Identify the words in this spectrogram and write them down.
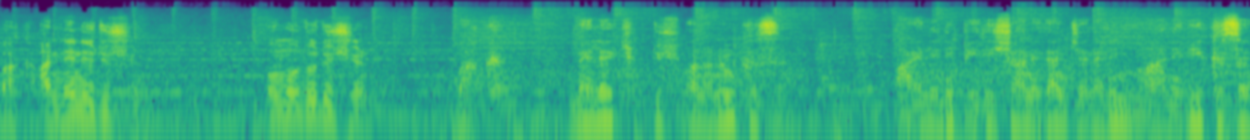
Bak anneni düşün. Umudu düşün. Bak Melek düşmanının kızı. Aileni perişan eden Celal'in manevi kızı.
